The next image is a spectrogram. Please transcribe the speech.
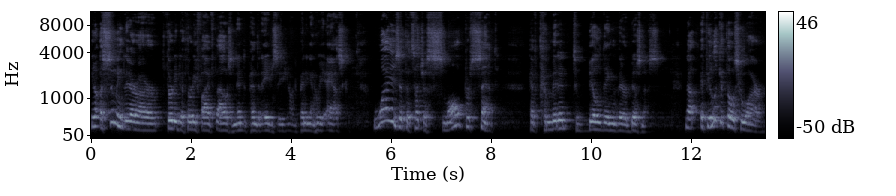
You know, assuming there are 30 to 35,000 independent agencies, you know, depending on who you ask, why is it that such a small percent have committed to building their business. Now, if you look at those who are,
